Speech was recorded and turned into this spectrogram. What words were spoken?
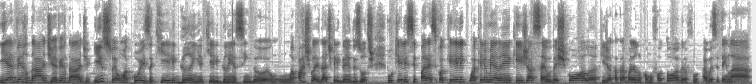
E é verdade, é verdade. Isso é uma coisa que ele ganha, que ele ganha assim, do, uma particularidade que ele ganha dos outros, porque ele se parece com aquele, aquele Homem-Aranha que já saiu da escola, que já tá trabalhando como fotógrafo. Aí você tem lá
